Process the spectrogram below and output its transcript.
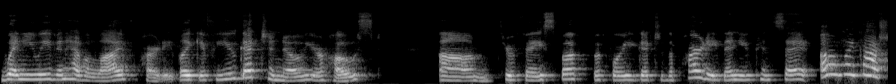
when you even have a live party. Like if you get to know your host um, through Facebook before you get to the party, then you can say, "Oh my gosh."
